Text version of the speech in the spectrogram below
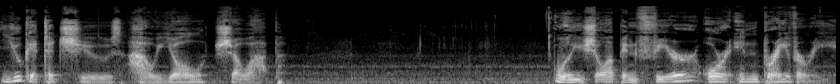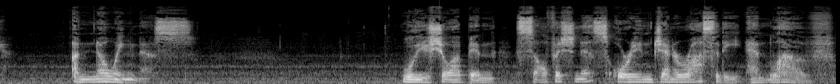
you get to choose how you'll show up. Will you show up in fear or in bravery? A knowingness? Will you show up in selfishness or in generosity and love?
